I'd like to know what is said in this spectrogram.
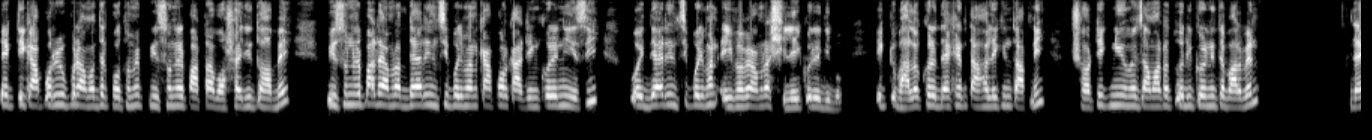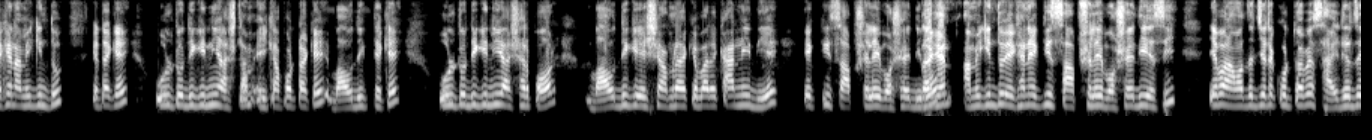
একটি কাপড়ের উপরে আমাদের প্রথমে পিছনের পাটা বসাই দিতে হবে। পিছনের পাটে আমরা দেড় ইঞ্চি পরিমাণ কাপড় কাটিং করে নিয়েছি। ওই দেড় ইঞ্চি পরিমাণ এইভাবে আমরা সেলাই করে দিব। একটু ভালো করে দেখেন তাহলে কিন্তু আপনি সঠিক নিয়মে জামাটা তৈরি করে নিতে পারবেন। দেখেন আমি কিন্তু এটাকে উল্টো দিকে নিয়ে আসলাম এই কাপড়টাকে বাউ দিক থেকে। উল্টো দিকে নিয়ে আসার পর বাউ দিকে এসে আমরা একেবারে কানি দিয়ে একটি চাপ সেলাই বসাই দিব। দেখেন, আমি কিন্তু এখানে একটি চাপ সেলাই বসাই দিয়েছি। এবার আমাদের যেটা করতে হবে, সাইডের যে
